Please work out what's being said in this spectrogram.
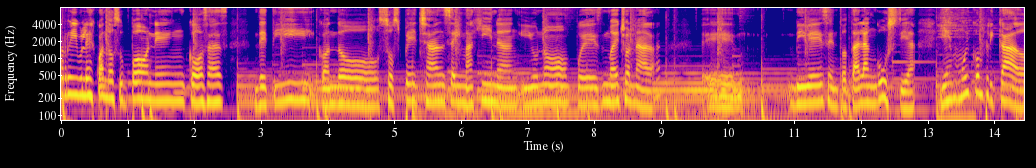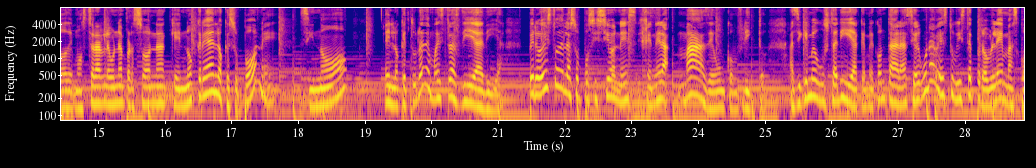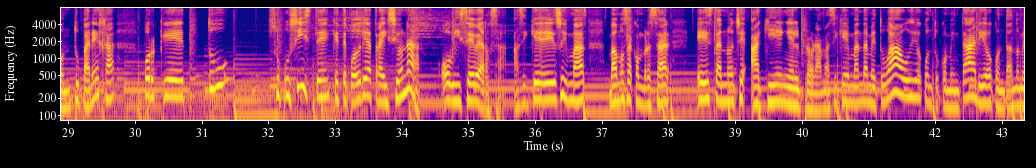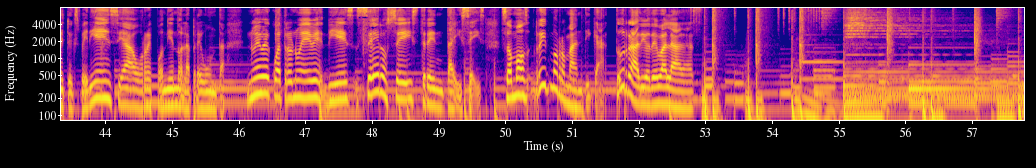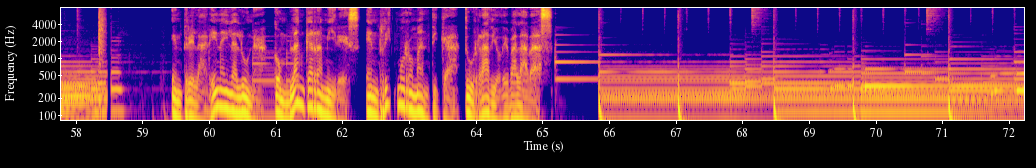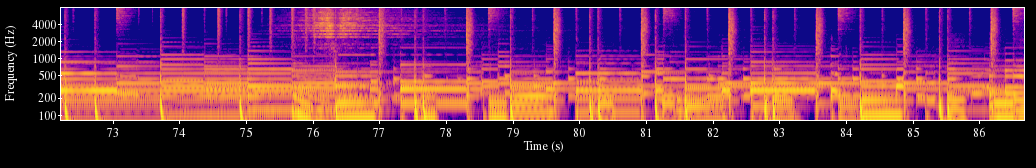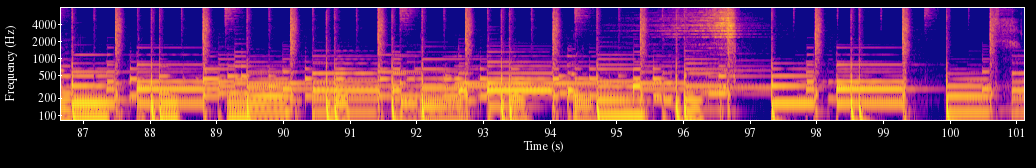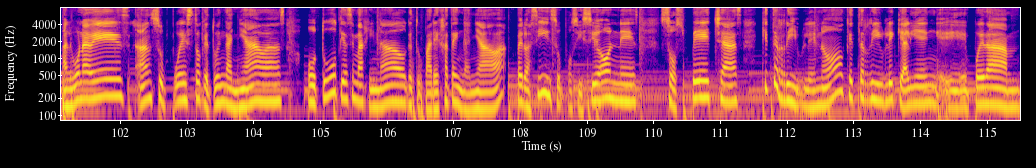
Horrible es cuando suponen cosas de ti, cuando sospechan, se imaginan y uno pues no ha hecho nada. Eh, vives en total angustia y es muy complicado demostrarle a una persona que no crea en lo que supone, sino en lo que tú le demuestras día a día. Pero esto de las oposiciones genera más de un conflicto. Así que me gustaría que me contaras si alguna vez tuviste problemas con tu pareja porque tú supusiste que te podría traicionar o viceversa. Así que de eso y más vamos a conversar esta noche aquí en el programa. Así que mándame tu audio con tu comentario, contándome tu experiencia o respondiendo a la pregunta. 949-100636. Somos Ritmo Romántica, tu radio de baladas. Entre la arena y la luna, con Blanca Ramírez, en Ritmo Romántica, tu radio de baladas. ¿Alguna vez han supuesto que tú engañabas o tú te has imaginado que tu pareja te engañaba? Pero así, suposiciones, sospechas. Qué terrible, ¿no? Qué terrible que alguien eh, pueda mm,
